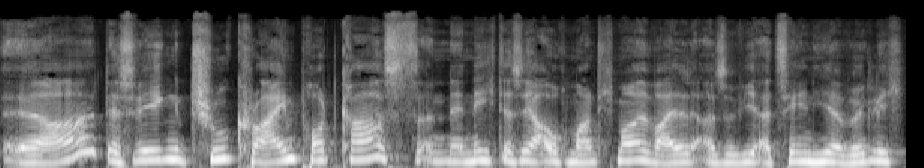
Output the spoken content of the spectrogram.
ja. Deswegen True Crime Podcast nenne ich das ja auch manchmal, weil also wir erzählen hier wirklich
